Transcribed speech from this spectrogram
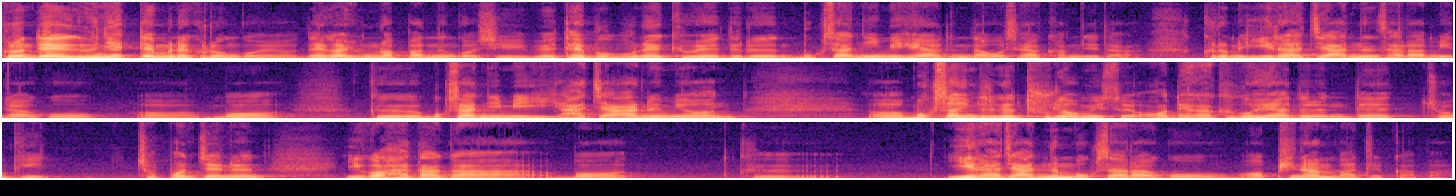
그런데 은혜 때문에 그런 거예요. 내가 용납받는 것이 왜 대부분의 교회들은 목사님이 해야 된다고 생각합니다. 그러면 일하지 않는 사람이라고 어 뭐 그 목사님이 하지 않으면 어 목사님들에게 두려움이 있어요. 어 내가 그거 해야 되는데 저기 첫 번째는 이거 하다가 뭐그 일하지 않는 목사라고 어 비난받을까 봐.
